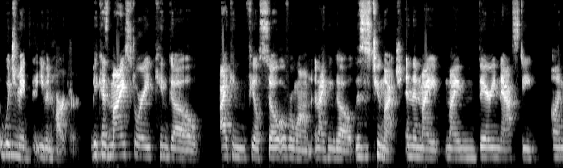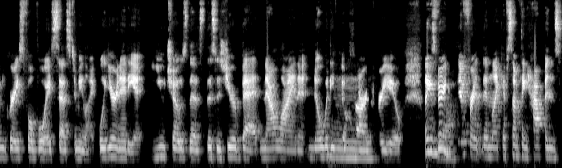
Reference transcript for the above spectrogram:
which mm. makes it even harder because my story can go. I can feel so overwhelmed and I can go, this is too much. And then my my very nasty, ungraceful voice says to me, like, well, you're an idiot. You chose this. This is your bed. Now lie in it. Nobody mm. feels sorry for you. Like it's very yeah. different than like if something happens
